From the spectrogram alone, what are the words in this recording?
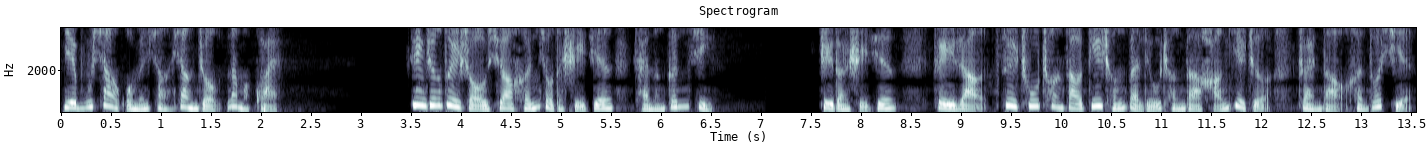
也不像我们想象中那么快。竞争对手需要很久的时间才能跟进，这段时间可以让最初创造低成本流程的行业者赚到很多钱。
